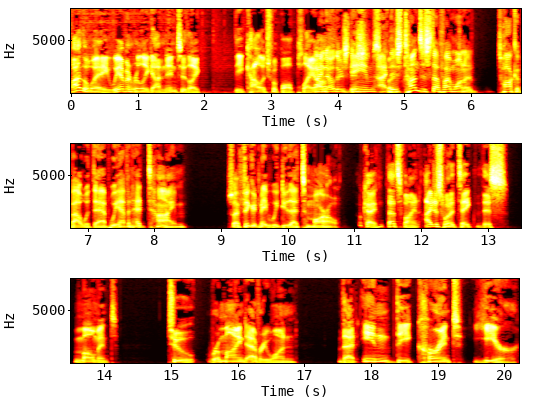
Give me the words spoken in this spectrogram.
By the way, we haven't really gotten into like the college football playoff I know there's games. There's, I- there's tons of stuff I want to talk about with that. But we haven't had time. So I figured maybe we do that tomorrow. Okay, that's fine. I just want to take this moment to remind everyone that in the current year,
